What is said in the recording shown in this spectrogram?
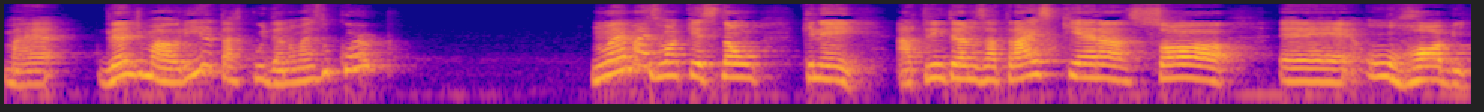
Mas grande maioria está cuidando mais do corpo. Não é mais uma questão que nem há 30 anos atrás, que era só é, um hobby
